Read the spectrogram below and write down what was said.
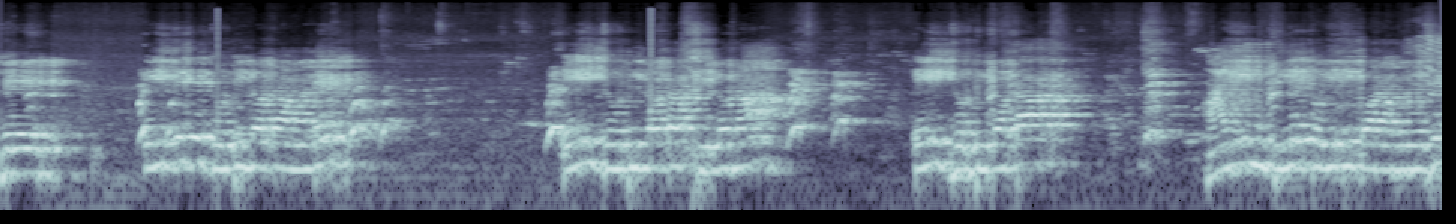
যে এই যে জটিলতা আমাদের এই জটিলতা ছিল না। এই জটিলতা আইন দিয়ে তৈরি করা হয়েছে।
